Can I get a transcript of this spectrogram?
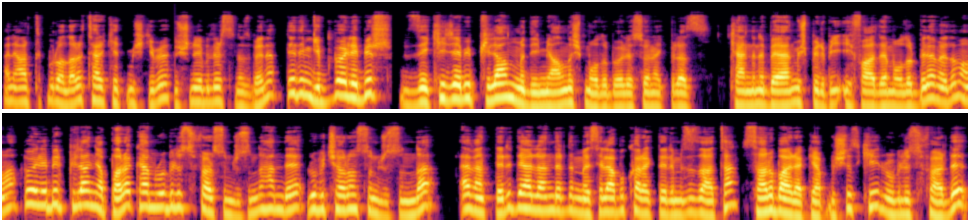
Hani artık buraları terk etmiş gibi düşünebilirsiniz beni. Dediğim gibi böyle bir zekice bir plan mı diyeyim yanlış mı olur böyle söylemek biraz kendini beğenmiş bir, bir ifade mi olur bilemedim ama böyle bir plan yaparak hem Ruby Lucifer sunucusunda hem de Ruby Charon sunucusunda eventleri değerlendirdim. Mesela bu karakterimizi zaten sarı bayrak yapmışız ki Ruby Lucifer'de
